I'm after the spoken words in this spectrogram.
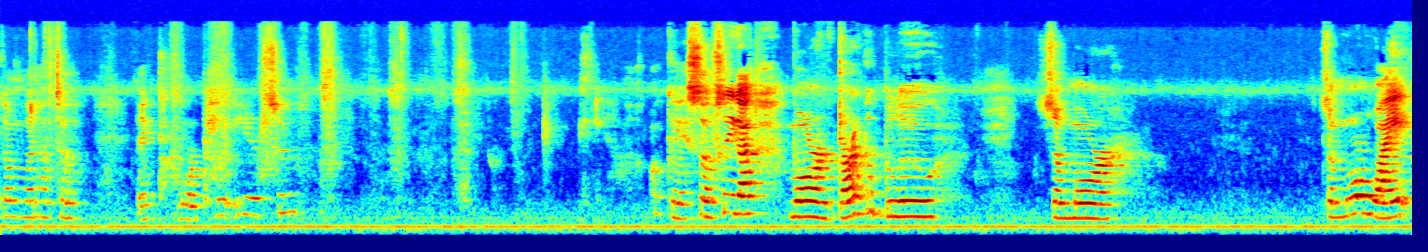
Think I'm gonna have to make more paint here soon. Okay, so see got more dark blue, some more, some more white,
